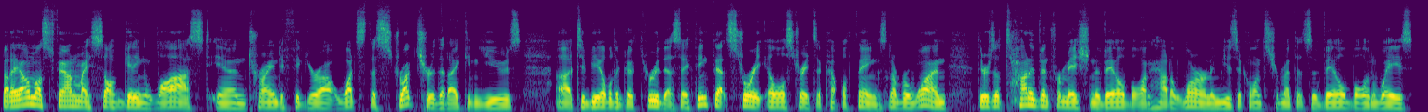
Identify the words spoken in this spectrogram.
But I almost found myself getting lost in trying to figure out what's the structure that I can use uh, to be able to go through this. I think that story illustrates a couple things. Number one, there's a ton of information available available on how to learn a musical instrument that's available in ways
